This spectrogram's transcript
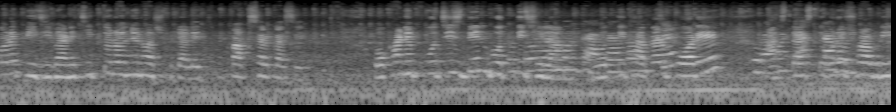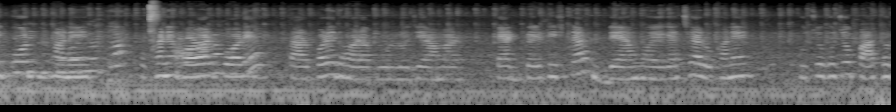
করে পিজি মানে চিত্তরঞ্জন হসপিটালে পাকসার কাছে। ওখানে পঁচিশ দিন ভর্তি ছিলাম। ভর্তি থাকার পরে আস্তে আস্তে করে সব রিপোর্ট মানে ওখানে হওয়ার পরে তারপরে ধরা পড়ল যে আমার প্যানক্রাইটিসটা ড্যাম হয়ে গেছে আর ওখানে কুচো কুচো পাথর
